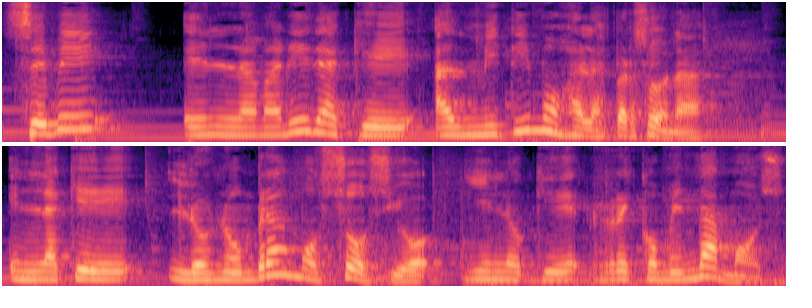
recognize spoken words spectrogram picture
Se ve en la manera que admitimos a las personas, en la que los nombramos socio y en lo que recomendamos.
